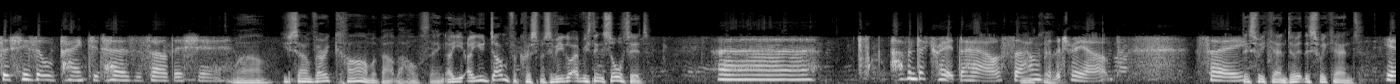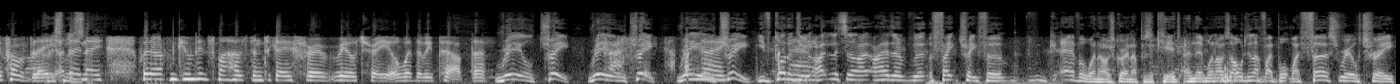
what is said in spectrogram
So she's all painted hers as well this year. Wow, you sound very calm about the whole thing. Are you, are you done for Christmas? Have you got everything sorted? Uh, I haven't decorated the house, so I haven't put the tree up. So, This weekend, do it this weekend. yeah, probably. Christmas- I don't know whether I can convince my husband to go for a real tree or whether we put up the. Real tree, real tree, I real tree. You've got to do. I, listen, I, I had a, a fake tree for ever when I was growing up as a kid, and then when I was old enough, I bought my first real tree.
